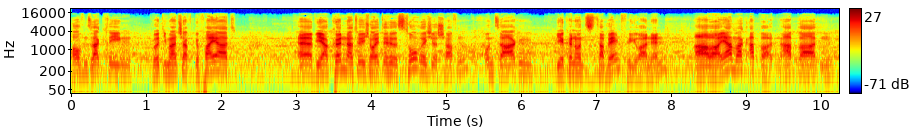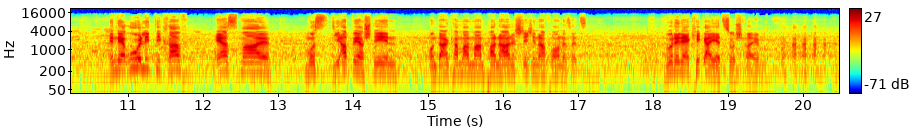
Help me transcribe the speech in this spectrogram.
auf den Sack kriegen, wird die Mannschaft gefeiert. Äh, wir können natürlich heute Historisches schaffen und sagen, wir können uns Tabellenführer nennen. Aber ja, mag abwarten, abwarten. In der Ruhe liegt die Kraft. Erstmal muss die Abwehr stehen und dann kann man mal ein paar Nadelstiche nach vorne setzen. Würde der Kicker jetzt so schreiben.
